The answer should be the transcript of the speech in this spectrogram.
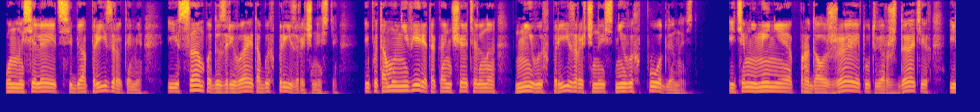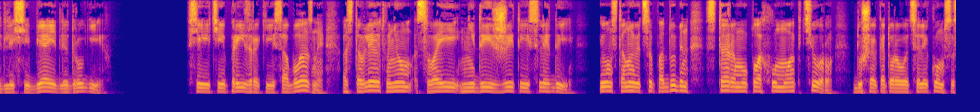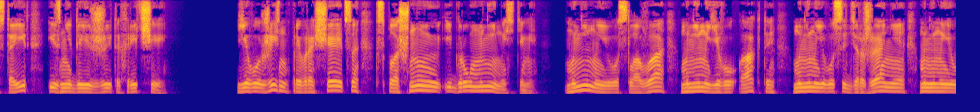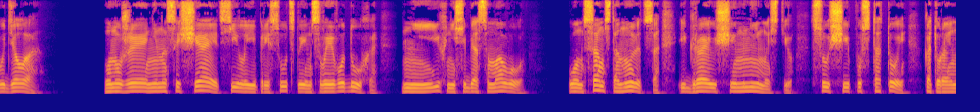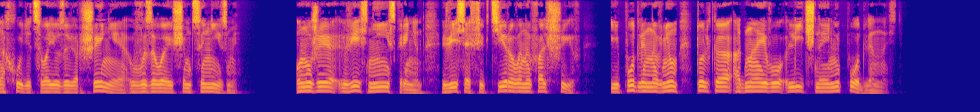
Он населяет себя призраками и сам подозревает об их призрачности, и потому не верит окончательно ни в их призрачность, ни в их подлинность, и тем не менее продолжает утверждать их и для себя, и для других. Все эти призраки и соблазны оставляют в нем свои недоизжитые следы, и он становится подобен старому плохому актеру, душа которого целиком состоит из недоизжитых речей. Его жизнь превращается в сплошную игру мнимостями, мнимые его слова, мнимые его акты, мнимые его содержание, мнимые его дела. Он уже не насыщает силой и присутствием своего духа, ни их, ни себя самого, он сам становится играющей мнимостью, сущей пустотой, которая находит свое завершение в вызывающем цинизме. Он уже весь неискренен, весь аффектирован и фальшив, и подлинно в нем только одна его личная неподлинность.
